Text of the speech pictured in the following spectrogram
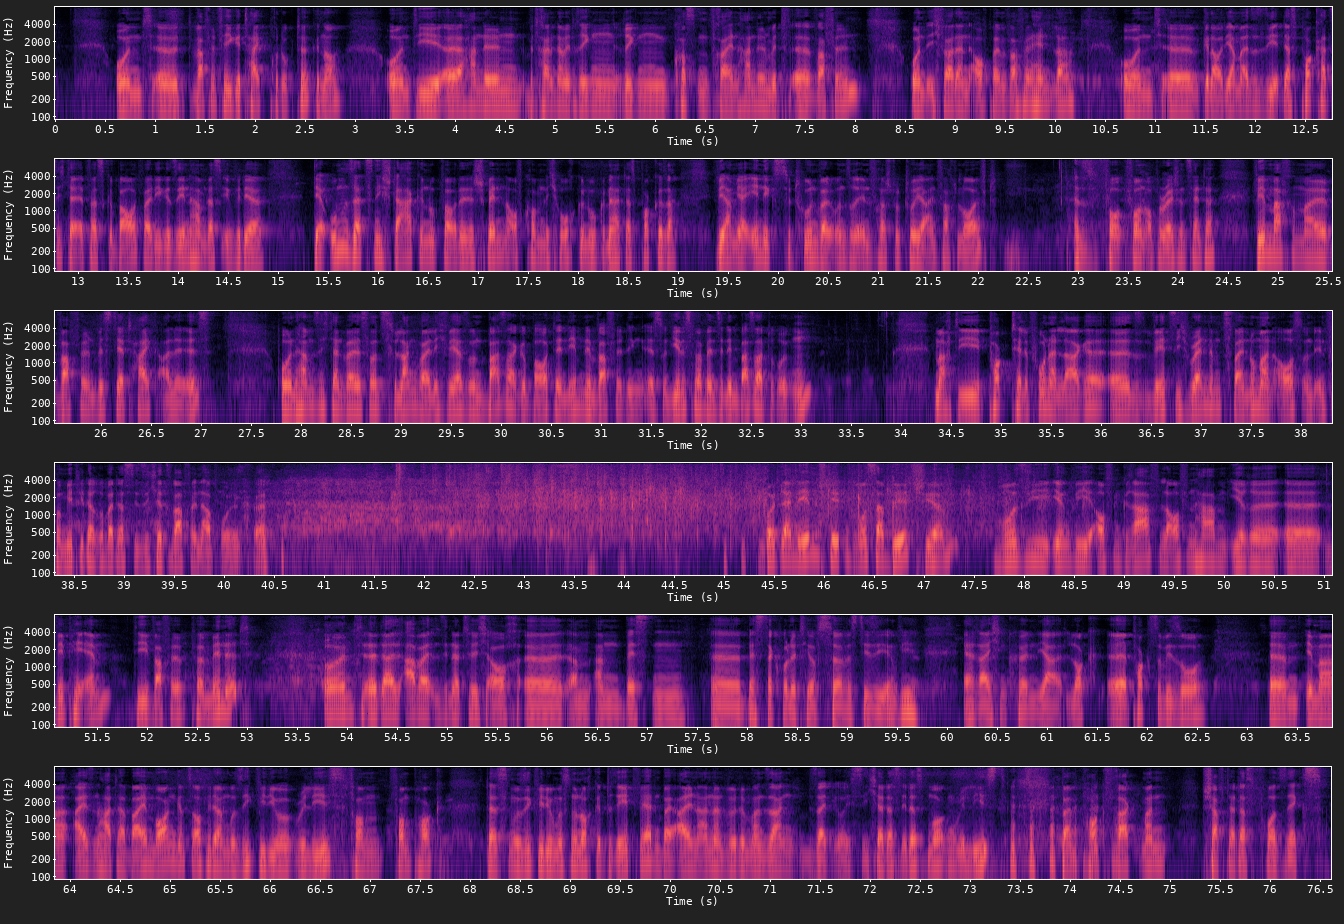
und äh, waffelfähige Teigprodukte, genau. Und die äh, handeln, betreiben damit regen, regen kostenfreien Handel mit äh, Waffeln. Und ich war dann auch beim Waffelhändler. Und äh, genau, die haben also die, das POC hat sich da etwas gebaut, weil die gesehen haben, dass irgendwie der der Umsatz nicht stark genug war oder das Spendenaufkommen nicht hoch genug. Und dann hat das POC gesagt, wir haben ja eh nichts zu tun, weil unsere Infrastruktur ja einfach läuft. Also ein Operation Center. Wir machen mal Waffeln, bis der Teig alle ist und haben sich dann, weil es sonst zu langweilig wäre, so einen Buzzer gebaut, der neben dem Waffelding ist. Und jedes Mal, wenn sie den Buzzer drücken, macht die POC-Telefonanlage, äh, wählt sich random zwei Nummern aus und informiert die darüber, dass sie sich jetzt Waffeln abholen können. Und daneben steht ein großer Bildschirm, wo sie irgendwie auf dem Graph laufen haben ihre äh, WPM, die Waffel per Minute. Und äh, da arbeiten sie natürlich auch äh, am, am besten, äh, bester Quality of Service, die sie irgendwie erreichen können. Ja, Lok, äh, POC sowieso ähm, immer eisenhart dabei. Morgen gibt es auch wieder ein Musikvideo-Release vom, vom POC. Das Musikvideo muss nur noch gedreht werden. Bei allen anderen würde man sagen, seid ihr euch sicher, dass ihr das morgen released? Beim POC fragt man, schafft er das vor sechs?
